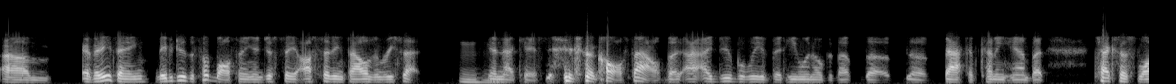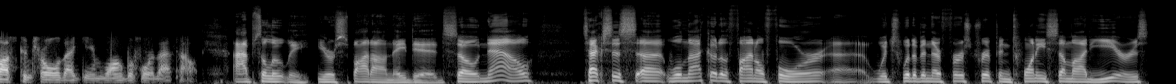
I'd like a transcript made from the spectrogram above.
Um, if anything, maybe do the football thing and just say offsetting fouls and reset. Mhm. In that case, you're going to call a foul. But I, I do believe that he went over the, the the back of Cunningham. But Texas lost control of that game long before that foul. Absolutely. You're spot on. They did. So now Texas uh, will not go to the Final Four, uh, which would have been their first trip in 20 some odd years.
